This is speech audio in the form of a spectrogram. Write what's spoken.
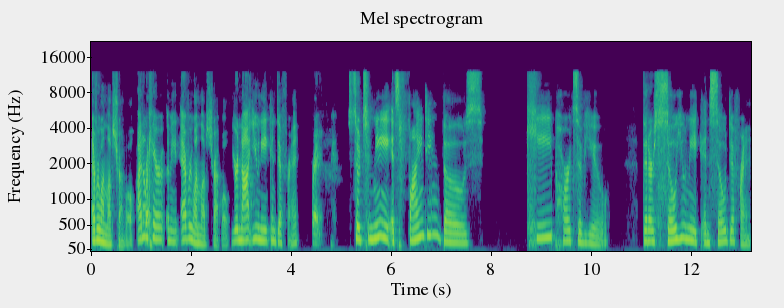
Everyone loves travel. I don't right. care. I mean, everyone loves travel. You're not unique and different. Right. So to me, it's finding those key parts of you that are so unique and so different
